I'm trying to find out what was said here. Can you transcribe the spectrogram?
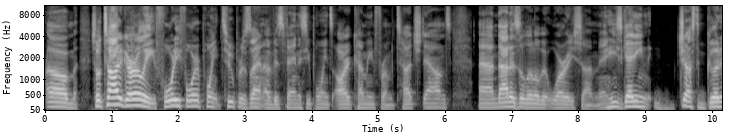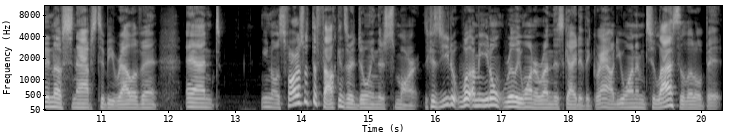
Um, so Todd Gurley, 44.2% of his fantasy points are coming from touchdowns, and that is a little bit worrisome. And he's getting just good enough snaps to be relevant. And you know, as far as what the Falcons are doing, they're smart because you don't. Well, I mean, you don't really want to run this guy to the ground. You want him to last a little bit,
